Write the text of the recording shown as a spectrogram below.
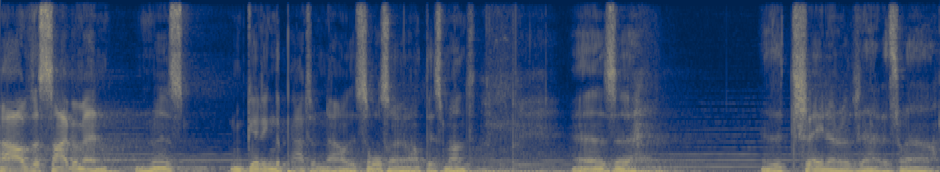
out the Cybermen. There's, I'm getting the pattern now. It's also out this month. There's a, there's a trailer of that as well.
